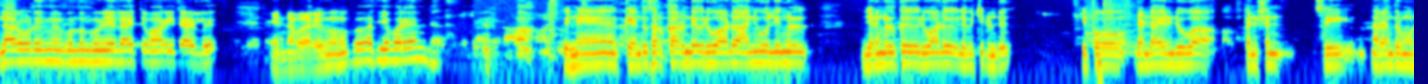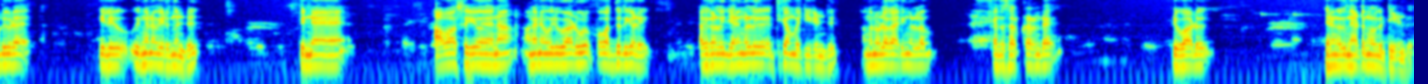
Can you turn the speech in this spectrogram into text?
എല്ലാ റോഡും കുന്നും കുണ്ടും കുഴിയെല്ലായിട്ട് മാറിയിട്ടാണ് പിന്നെ വേറെ ഒന്നും നമുക്ക് അധികം പറയാനില്ല. പിന്നെ കേന്ദ്ര സർക്കാരിന്റെ ഒരുപാട് ആനുകൂല്യങ്ങൾ ജനങ്ങൾക്ക് ഒരുപാട് ലഭിച്ചിട്ടുണ്ട്. ഇപ്പോ രണ്ടായിരം രൂപ പെൻഷൻ ശ്രീ നരേന്ദ്രമോദിയുടെ ഇതിൽ ഇങ്ങനെ വരുന്നുണ്ട്. പിന്നെ ആവാസ യോജന അങ്ങനെ ഒരുപാട് പദ്ധതികൾ അതുങ്ങൾ ജനങ്ങളിൽ എത്തിക്കാൻ പറ്റിയിട്ടുണ്ട്. അങ്ങനെയുള്ള കാര്യങ്ങളിലും കേന്ദ്ര സർക്കാരിന്റെ ഒരുപാട് ജനങ്ങൾക്ക് നേട്ടങ്ങൾ കിട്ടിയിട്ടുണ്ട്.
